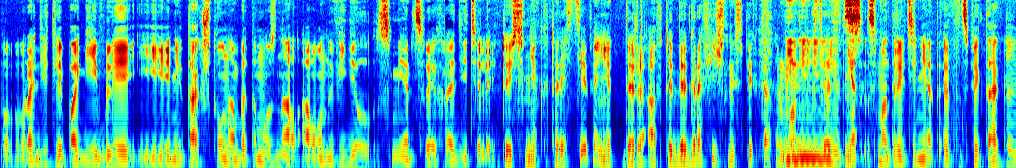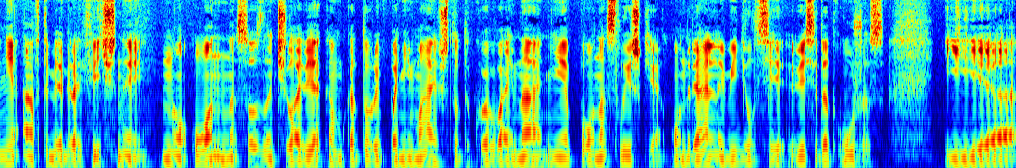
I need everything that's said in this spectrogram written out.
родители погибли, и не так, что он об этом узнал, а он видел смерть своих родителей. То есть в некоторой степени это даже автобиографичный спектакль. Не, не, не, нет, нет, смотрите, нет, этот спектакль не автобиографичный, но он создан человеком, который понимает, что такое война не понаслышке. Он реально видел все, весь этот ужас. И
